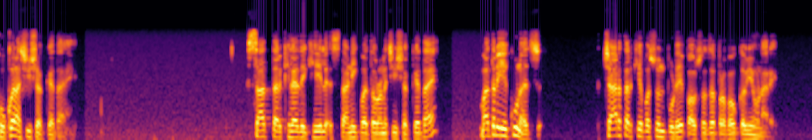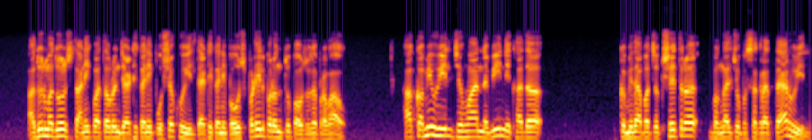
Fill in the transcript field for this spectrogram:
कोकण अशी शक्यता आहे. सात तारखेला देखील स्थानिक वातावरणाची शक्यता आहे. मात्र एकूणच चार तारखेपासून पुढे पावसाचा प्रभाव कमी होणार आहे. अधूनमधून स्थानिक वातावरण ज्या ठिकाणी पोषक होईल त्या ठिकाणी पाऊस पडेल परंतु पावसाचा प्रभाव हा कमी होईल. जेव्हा नवीन एखादं कमी दाबाचं क्षेत्र बंगालच्या उपसागरात तयार होईल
